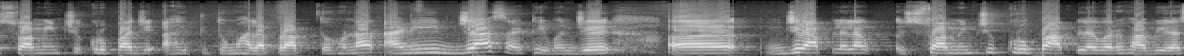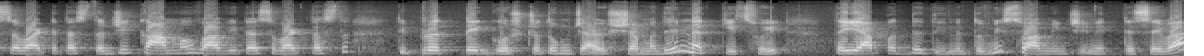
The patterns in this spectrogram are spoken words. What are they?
स्वामींची कृपा जी आहे ती तुम्हाला प्राप्त होणार. आणि ज्यासाठी म्हणजे जे आपल्याला स्वामींची कृपा आपल्यावर व्हावी असं वाटत असतं जी कामं व्हावीत असं वाटत असतं ती प्रत्येक गोष्ट तुमच्या आयुष्यामध्ये नक्कीच होईल. तर या पद्धतीने तुम्ही स्वामींची नित्यसेवा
